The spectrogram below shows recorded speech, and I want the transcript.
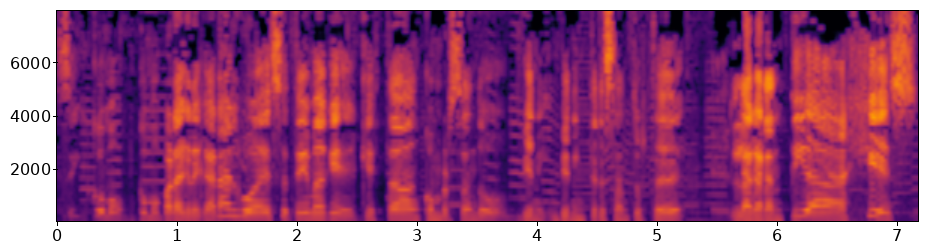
Sí, como, como para agregar algo a ese tema que, que estaban conversando bien, bien interesante ustedes, la garantía GES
